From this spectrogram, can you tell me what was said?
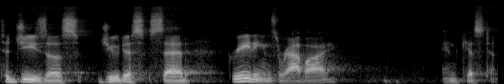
to Jesus, Judas said, Greetings, Rabbi, and kissed him.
